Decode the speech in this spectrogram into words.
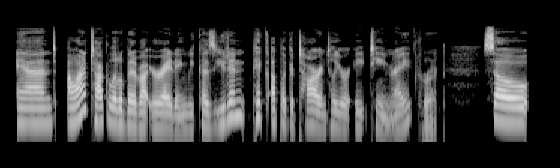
And I want to talk a little bit about your writing because you didn't pick up a guitar until you were 18, right? Correct. So,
